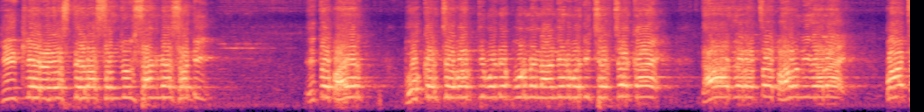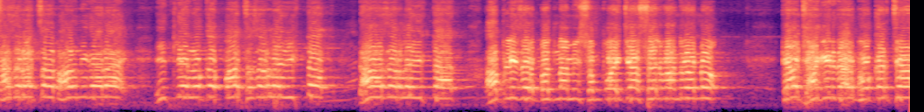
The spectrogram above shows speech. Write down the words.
की इथल्या व्यवस्थेला समजून सांगण्यासाठी इथं बाहेर भोकरच्या बाबतीमध्ये पूर्ण नांदेडमध्ये चर्चा काय? दहा हजाराचा भाव निघालाय पाच हजाराचा भाव निघालाय. इथले लोक पाच हजारला विकतात दहा हजारला विकतात. आपली जर बदनामी संपवायची असेल बांधवांनो त्या जागीरदार भोकरच्या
